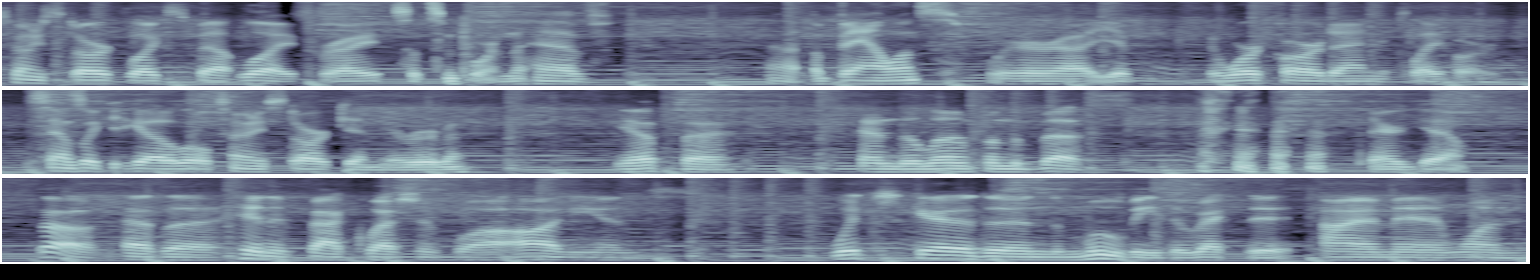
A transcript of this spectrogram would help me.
Tony Stark likes about life, right? So it's important to have uh, a balance where uh, you, you work hard and you play hard. It sounds like you got a little Tony Stark in you, Ruben. Yep, I tend to learn from the best. there you go. So, as a hidden fact question for our audience, which character in the movie directed Iron Man 1 and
